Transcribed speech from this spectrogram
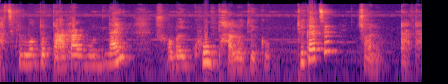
আজকের মতো টাটা গুড নাইট সবাই খুব ভালো থেকো, ঠিক আছে? চলো, টাটা।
